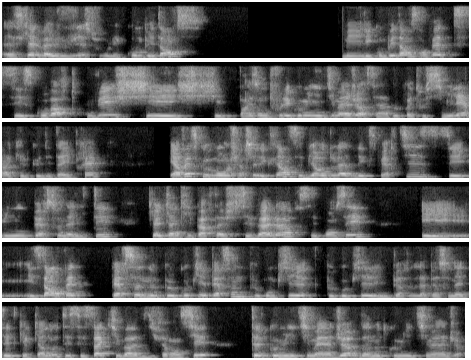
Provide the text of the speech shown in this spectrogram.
Est-ce qu'elle va juger sur les compétences? Mais les compétences, en fait, c'est ce qu'on va retrouver chez, chez, par exemple, tous les community managers. C'est à peu près tout similaire, à quelques détails près. Et en fait, ce que vont rechercher les clients, c'est bien au-delà de l'expertise, c'est une personnalité, quelqu'un qui partage ses valeurs, ses pensées. Et, et, ça, en fait, personne ne peut copier. Personne ne peut copier, peut copier une la personnalité de quelqu'un d'autre. Et c'est ça qui va différencier tel community manager d'un autre community manager.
